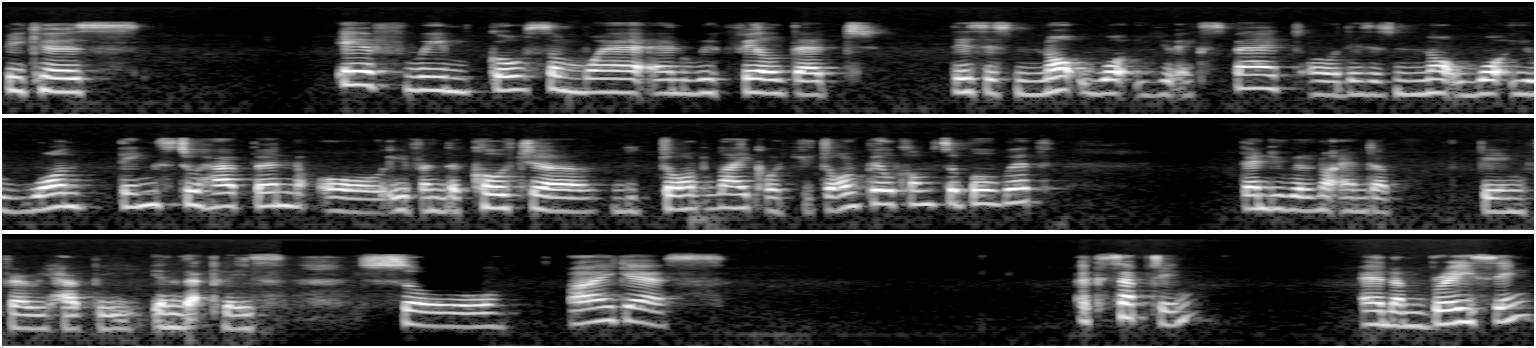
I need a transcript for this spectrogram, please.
Because if we go somewhere and we feel that this is not what you expect or this is not what you want things to happen or even the culture you don't like or you don't feel comfortable with then you will not end up being very happy in that place. So i guess accepting and embracing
